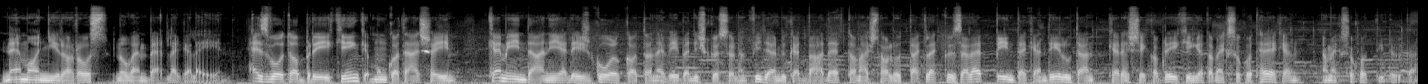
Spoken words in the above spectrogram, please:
nem annyira rossz november legelején. Ez volt a Breaking, munkatársaim Kemény Dániel és Gól nevében is köszönöm figyelmüket, Báder Tamást hallották legközelebb, pénteken délután, keressék a Breakinget a megszokott helyeken, a megszokott időben.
